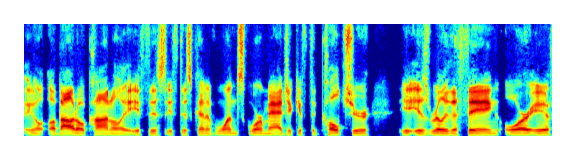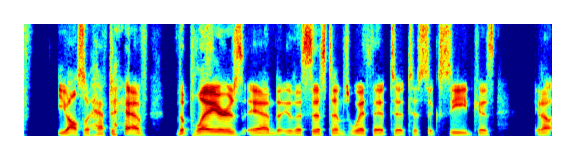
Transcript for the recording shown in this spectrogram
you know, about O'Connell if this if this kind of one score magic, if the culture is really the thing, or if you also have to have the players and the systems with it to to succeed because you know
